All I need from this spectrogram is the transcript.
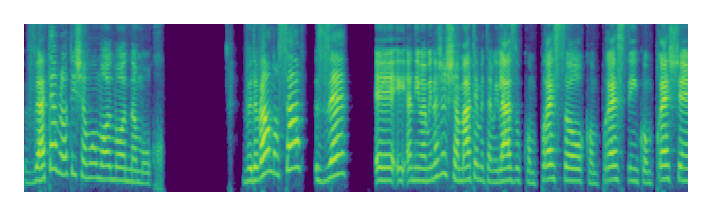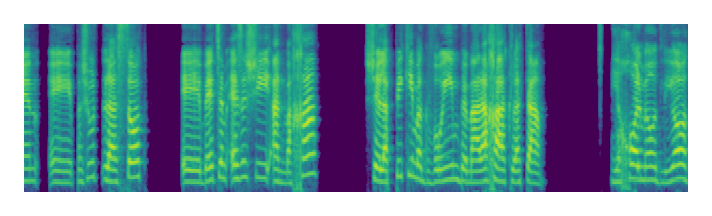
ואתם לא תישמעו מאוד מאוד נמוך. ודבר נוסף זה, אה, אני מאמינה ששמעתם את המילה הזו compressor, compressing, compression, אה, פשוט לעשות אה, בעצם איזושהי הנמכה של הפיקים הגבוהים במהלך ההקלטה. יכול מאוד להיות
